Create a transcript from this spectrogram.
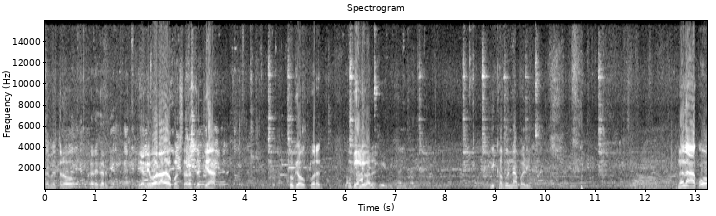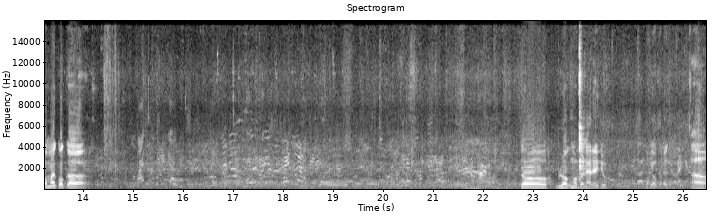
તો મિત્રો ખરેખર પહેલી વાર આવ્યો પણ સરસ જગ્યા. શું કહેવું પરત હું પહેલી વાર એ ખબર ના પડી. ના ના આખો અમે કોક તો બ્લોગમાં બના રહેજો. કેવો ભરત? હા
